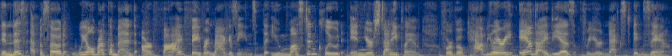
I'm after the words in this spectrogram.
In this episode, we'll recommend our five favorite magazines that you must include in your study plan for vocabulary and ideas for your next exam.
